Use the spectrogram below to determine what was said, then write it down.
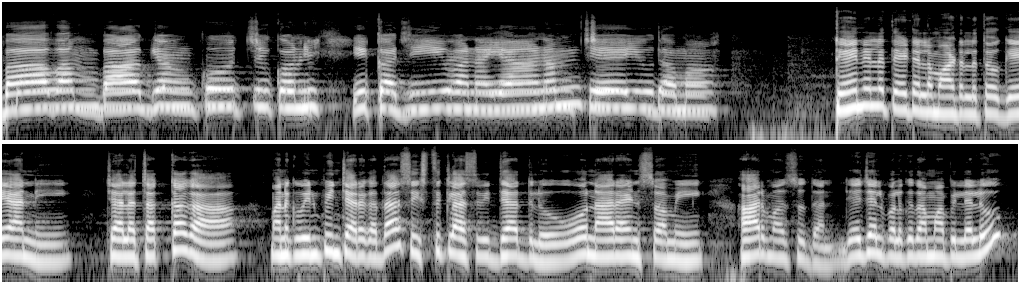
భావం భాగ్యం కూర్చుకొని ఇక జీవనయానం చేయుదమా? తేనెల తేటల మాటలతో గేయాన్ని చాలా చక్కగా మనకు వినిపించారు కదా సిక్స్త్ క్లాస్ విద్యార్థులు ఓ నారాయణ స్వామి ఆర్ మధుసూదన్. జయజలు పలుకుదామా పిల్లలు?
